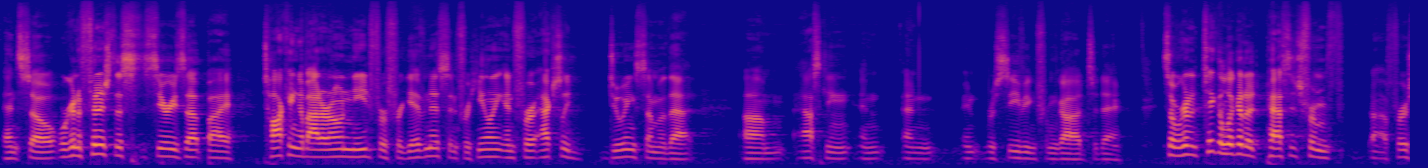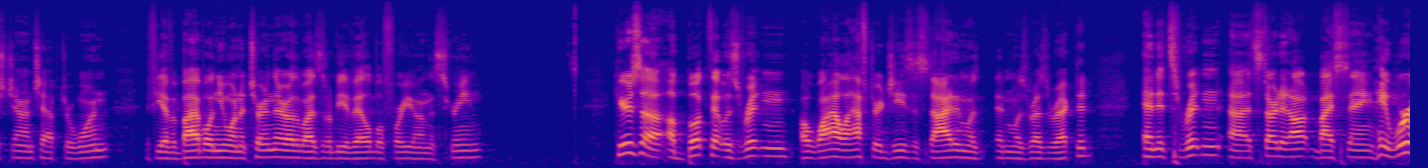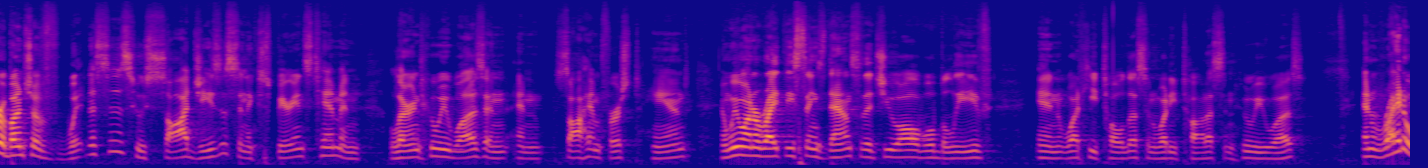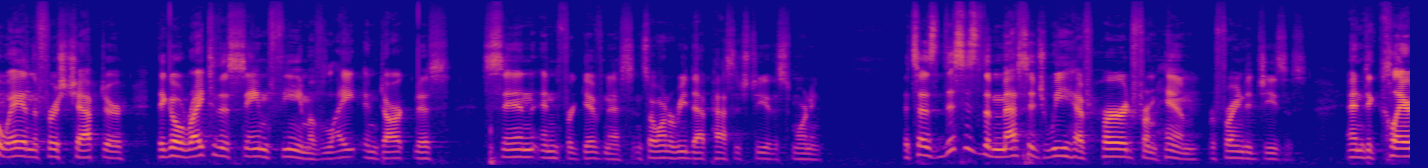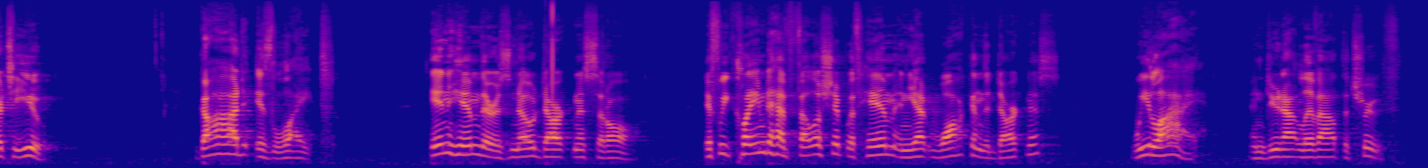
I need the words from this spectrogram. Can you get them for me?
And so we're going to finish this series up by talking about our own need for forgiveness and for healing and for actually doing some of that, um, asking and, and, and, receiving from God today. So we're going to take a look at a passage from uh, 1 John chapter 1 if you have a Bible and you want to turn there, otherwise, it'll be available for you on the screen. Here's a, a book that was written a while after Jesus died and was, and was resurrected. And it's written, uh, it started out by saying, hey, we're a bunch of witnesses who saw Jesus and experienced him and learned who he was and, and saw him firsthand. And we want to write these things down so that you all will believe in what he told us and what he taught us and who he was. And right away in the first chapter, they go right to this same theme of light and darkness, sin and forgiveness. And so I want to read that passage to you this morning. It says, This is the message we have heard from him, referring to Jesus, and declare to you God is light. In him there is no darkness at all. If we claim to have fellowship with him and yet walk in the darkness, we lie and do not live out the truth.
